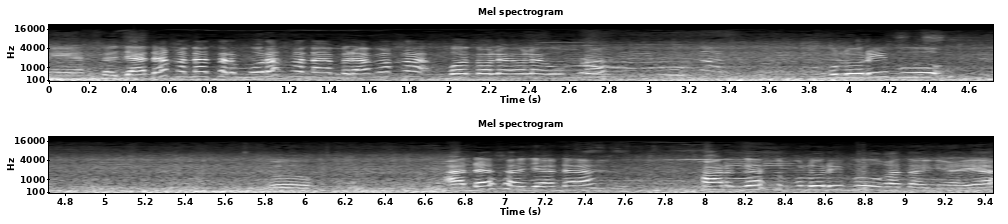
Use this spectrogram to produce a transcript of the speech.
Nih sajadah kena termurah kena berapa kak? Buat oleh-oleh umroh? 10.000 Tuh Ada sajadah harga 10.000 katanya ya.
